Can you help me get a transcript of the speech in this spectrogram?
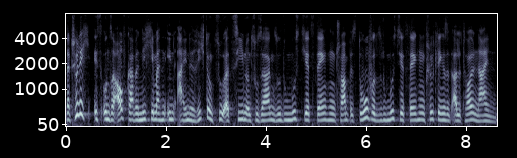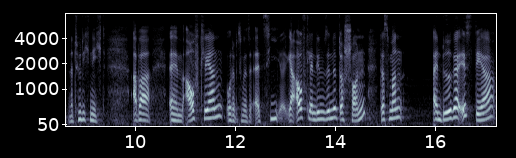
natürlich ist unsere Aufgabe nicht, jemanden in eine Richtung zu erziehen und zu sagen, so, du musst jetzt denken, Trump ist doof oder du musst jetzt denken, Flüchtlinge sind alle toll. Nein, natürlich nicht. Aber ähm, aufklären oder beziehungsweise erzie ja, aufklären in dem Sinne doch schon, dass man ein Bürger ist, der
